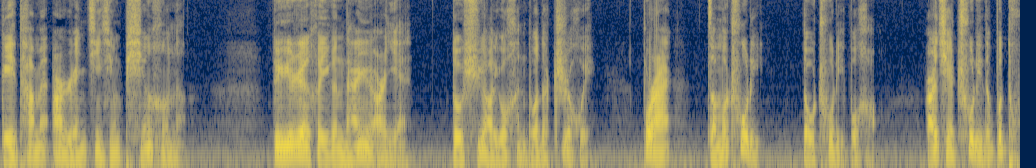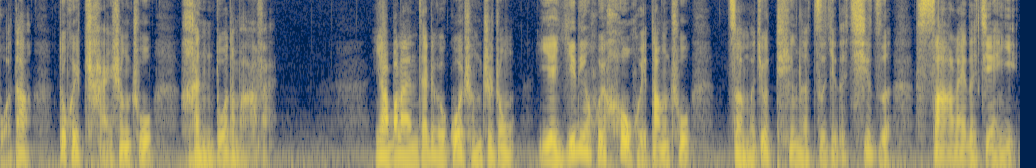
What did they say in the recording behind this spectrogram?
给他们二人进行平衡呢？对于任何一个男人而言，都需要有很多的智慧，不然怎么处理都处理不好，而且处理的不妥当，都会产生出很多的麻烦。亚伯兰在这个过程之中，也一定会后悔当初。怎么就听了自己的妻子撒赖的建议，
